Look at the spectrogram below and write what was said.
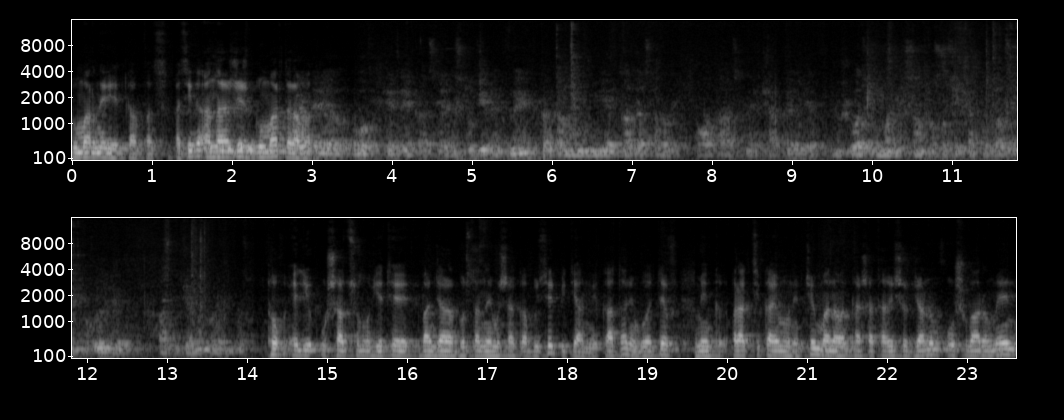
գումարների հետ կապված, այսինքն անհրաժեշտ գումար տրամադրել։ թող էլի ուշացումով, եթե բանջարաբոստանների մշակաբույսեր պիտի անվի կատարեն, որովհետև մենք պրակտիկայում ունենք, չէ՞, մանավանդ Քաշաթաղի շրջանում ուշվարում են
